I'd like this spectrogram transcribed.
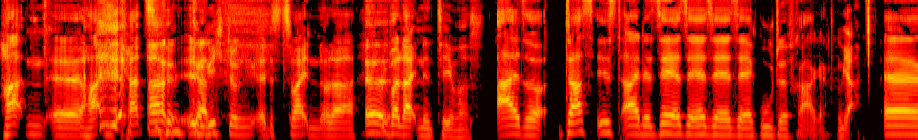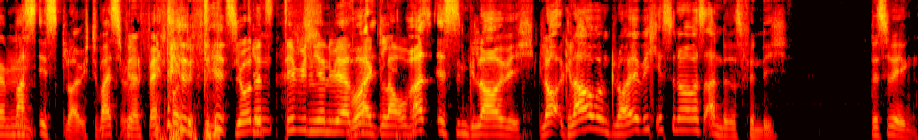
harten, äh, harten Cut Harten in Cut. Richtung äh, des zweiten oder Äh, überleitenden Themas. Also, das ist eine sehr, sehr, sehr, sehr gute Frage. Ja. Ähm, Was ist gläubig? Du weißt, ich bin ein Fan von Definitionen. Jetzt definieren wir erstmal Glauben. Was ist denn gläubig? Glau Glaube und gläubig ist noch was anderes, finde ich. Deswegen.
